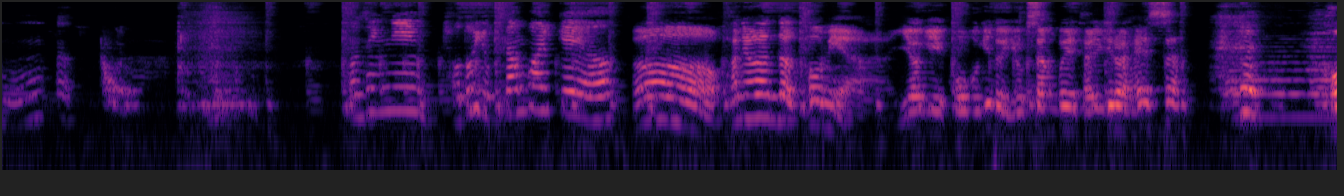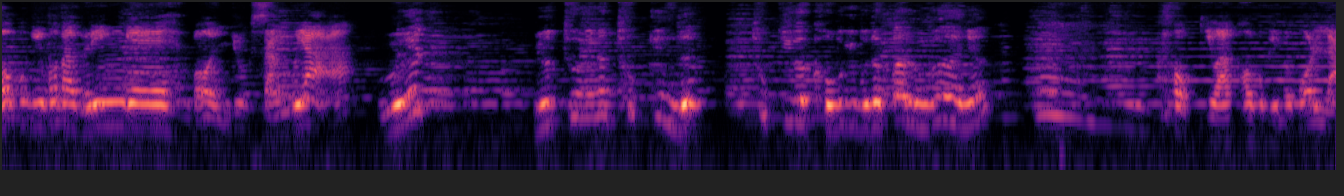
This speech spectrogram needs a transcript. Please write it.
음, 선생님, 저도 육상부 할게요. 어 환영한다 토미야. 여기 고부기도 육상부에 들기로 했어. 거북이보다 느린 게 뭔 육상부야? 왜? 요토미는 토끼인데? 토끼가 거북이보다 빠른 거 아니야? 음, 토끼와 거북이도 몰라?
